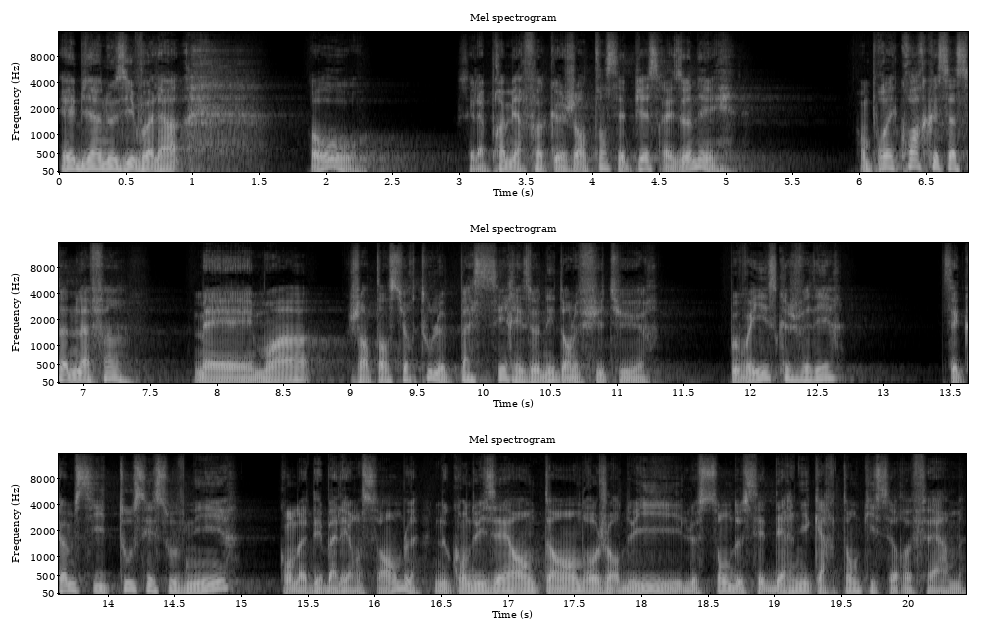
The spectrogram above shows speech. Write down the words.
Eh bien, nous y voilà. Oh, c'est la première fois que j'entends cette pièce résonner. On pourrait croire que ça sonne la fin. Mais moi, j'entends surtout le passé résonner dans le futur. Vous voyez ce que je veux dire? C'est comme si tous ces souvenirs, qu'on a déballés ensemble, nous conduisaient à entendre aujourd'hui le son de ces derniers cartons qui se referment.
